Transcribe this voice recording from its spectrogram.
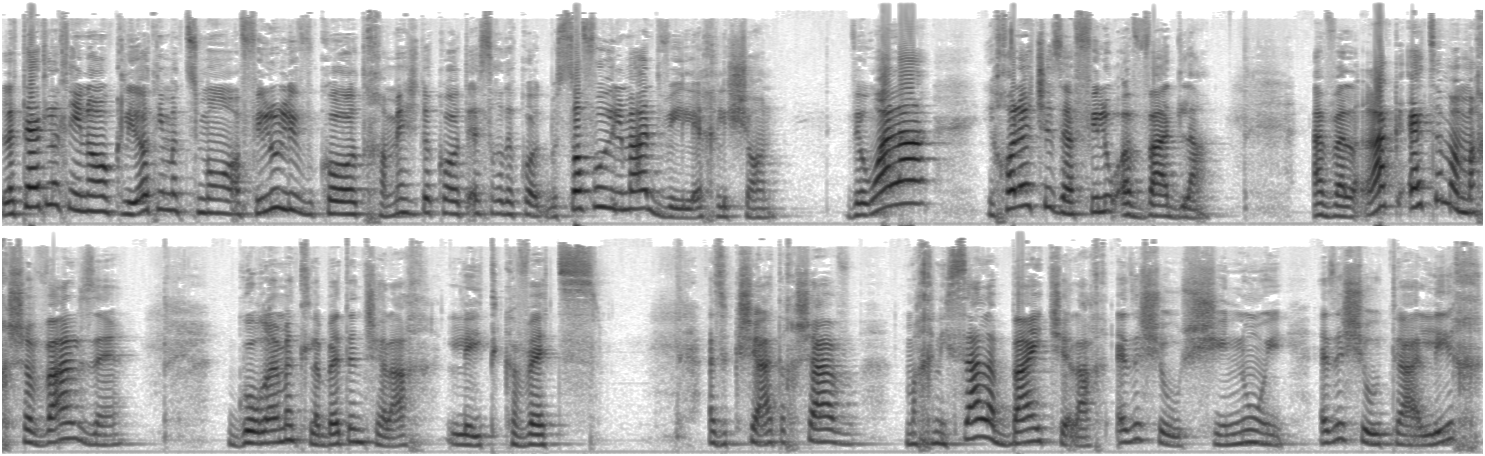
לתת לתינוק להיות עם עצמו, אפילו לבכות חמש דקות, עשר דקות, בסוף הוא ילמד וילך לישון. ווואלה, יכול להיות שזה אפילו עבד לה. אבל רק עצם המחשבה על זה גורמת לבטן שלך להתכווץ. אז כשאת עכשיו מכניסה לבית שלך איזשהו שינוי, איזשהו תהליך,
